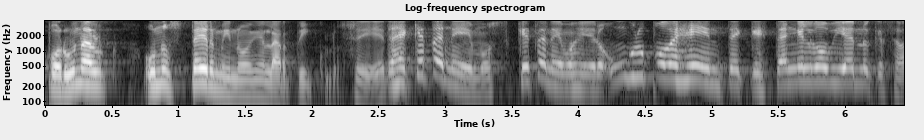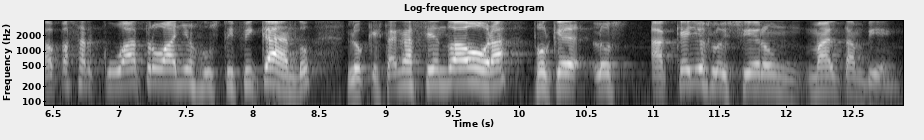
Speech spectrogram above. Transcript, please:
por una, unos términos en el artículo. Sí, entonces, ¿qué tenemos? ¿Qué tenemos, ingeniero? Un grupo de gente que está en el gobierno y que se va a pasar cuatro años justificando lo que están haciendo ahora porque los, aquellos lo hicieron mal también.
